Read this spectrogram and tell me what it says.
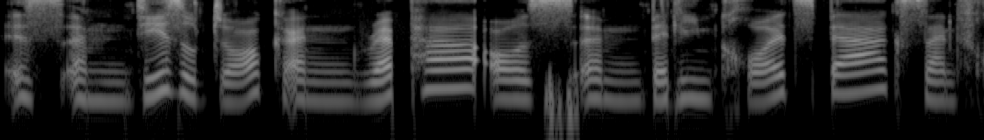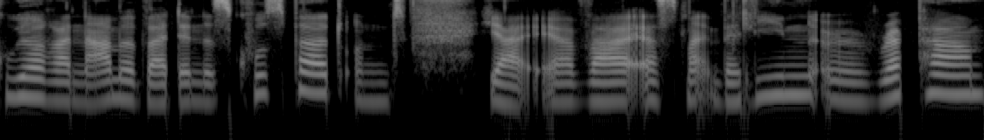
ist ähm, Desodoc, ein Rapper aus ähm, Berlin-Kreuzberg. Sein früherer Name war Dennis Kuspert und ja, er war erstmal in Berlin äh, Rapper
